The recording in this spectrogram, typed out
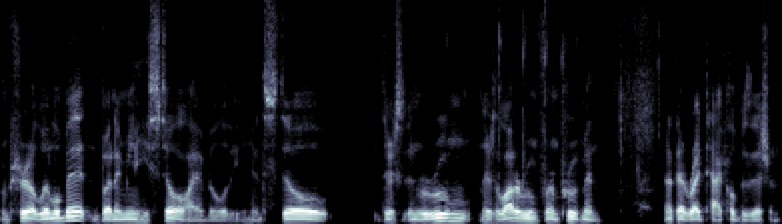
I'm sure a little bit, but I mean, he's still a liability. It's still there's room there's a lot of room for improvement at that right tackle position.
